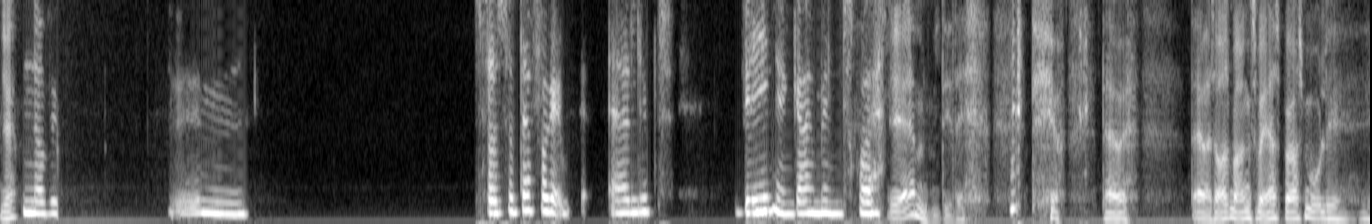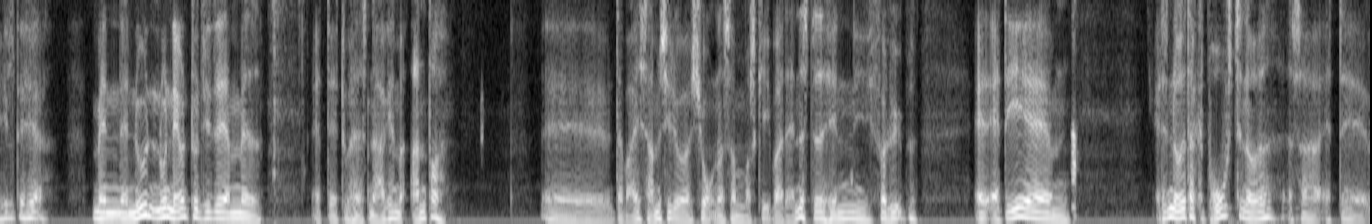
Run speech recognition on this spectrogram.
Ja. Når vi, øhm, så, så derfor er jeg lidt vene en gang imellem, tror jeg. Ja, men det, det, det er jo, der, er, der er altså også mange svære spørgsmål i hele det her. Men øh, nu, nu nævnte du det der med, at, at du havde snakket med andre, øh, der var i samme situationer, som måske var et andet sted henne i forløbet. Er, er, det, øh, er det noget, der kan bruges til noget? Altså at, øh,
